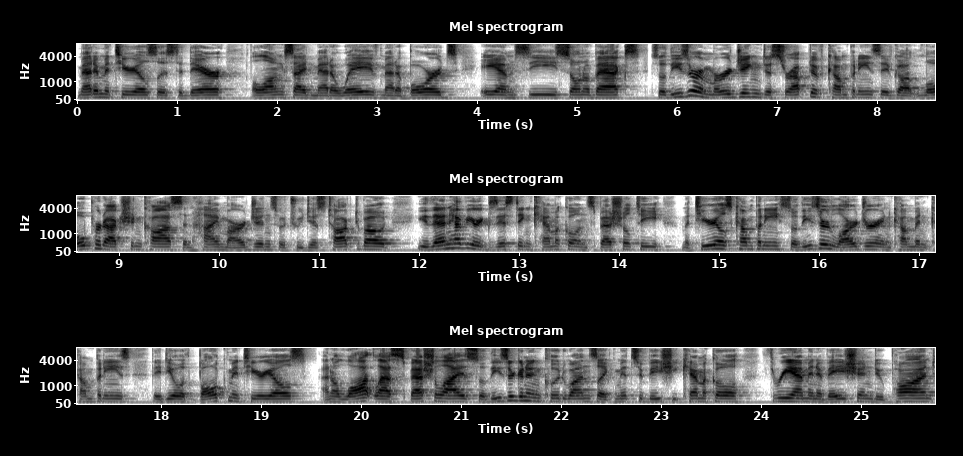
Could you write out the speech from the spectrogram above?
metamaterials listed there alongside MetaWave, MetaBoards, AMC, Sonobex. So these are emerging disruptive companies. They've got low production costs and high margins, which we just talked about. You then have your existing chemical and specialty materials company. So these are larger incumbent companies. They deal with bulk bulk materials and a lot less specialized. So these are going to include ones like Mitsubishi Chemical, 3M Innovation, DuPont.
